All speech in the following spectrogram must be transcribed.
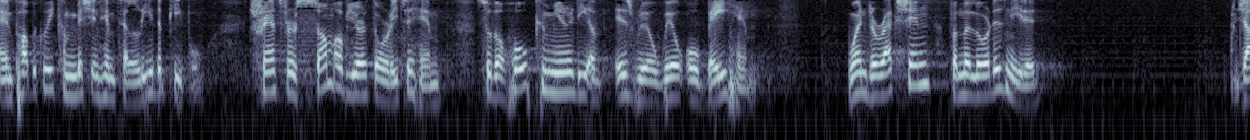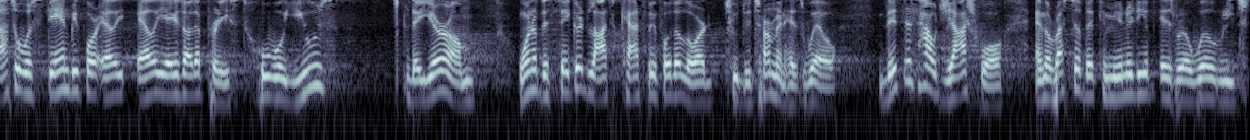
and publicly commission him to lead the people. Transfer some of your authority to him, so the whole community of Israel will obey him. When direction from the Lord is needed, Joshua will stand before Eleazar the priest, who will use the Urim, one of the sacred lots cast before the Lord, to determine his will. This is how Joshua and the rest of the community of Israel will reach,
